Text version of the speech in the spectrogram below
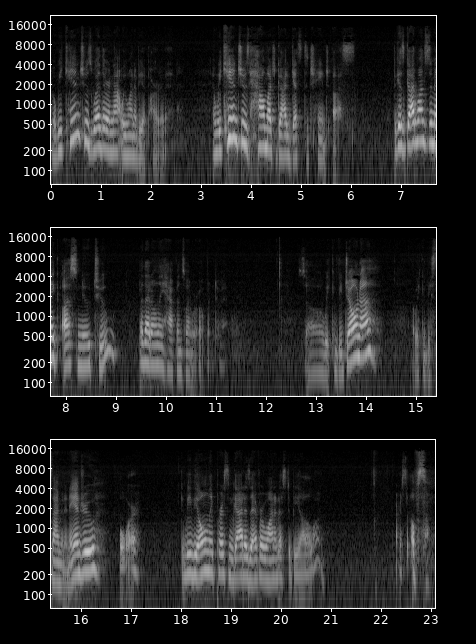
but we can choose whether or not we want to be a part of it. And we can choose how much God gets to change us. Because God wants to make us new too, but that only happens when we're open to it. so we can be Jonah, or we can be Simon and Andrew, or we can be the only person God has ever wanted us to be all along ourselves.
